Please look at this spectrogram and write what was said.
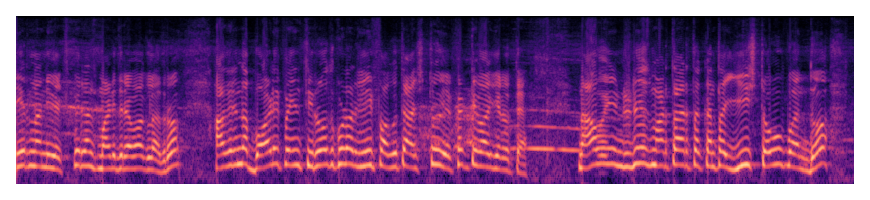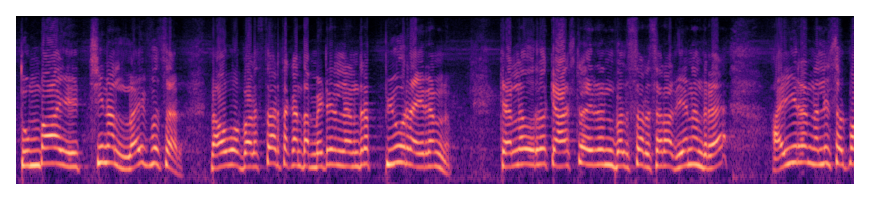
ನೀರನ್ನ ನೀವು ಎಕ್ಸ್ಪೀರಿಯನ್ಸ್ ಮಾಡಿದ್ರೆ ಯಾವಾಗಲಾದರೂ. ಅದರಿಂದ ಬಾಡಿ ಪೇಯ್ನ್ಸ್ ಇರೋದು ಕೂಡ ರಿಲೀಫ್ ಆಗುತ್ತೆ, ಅಷ್ಟು ಎಫೆಕ್ಟಿವ್ ಆಗಿರುತ್ತೆ. ನಾವು ಇಂಟ್ರೊಡ್ಯೂಸ್ ಮಾಡ್ತಾ ಇರ್ತಕ್ಕಂಥ ಈ ಸ್ಟವ್ ಬಂದು ತುಂಬ ಹೆಚ್ಚಿನ ಲೈಫ್ ಸರ್ ನಾವು ಬಳಸ್ತಾ ಇರ್ತಕ್ಕಂಥ ಮೆಟೀರಿಯಲ್ ಏನಂದರೆ ಪ್ಯೂರ್ ಐರನ್ ಕೆಲವರು ಕ್ಯಾಸ್ಟ್ ಐರನ್ ಬಳಸ್ತಾರೆ ಸರ್ ಅದೇನೆಂದರೆ ಐರನ್ನಲ್ಲಿ ಸ್ವಲ್ಪ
